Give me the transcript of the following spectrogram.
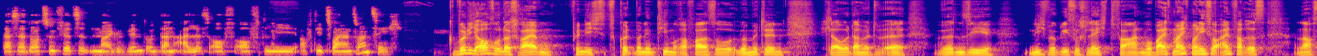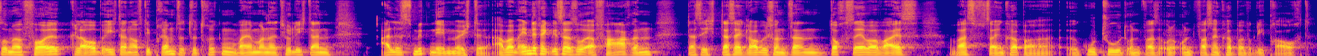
dass er dort zum 14. Mal gewinnt und dann alles auf, auf die, auf die 22. Würde ich auch so unterschreiben. Finde ich, das könnte man dem Team Rafa so übermitteln. Ich glaube, damit äh, würden sie nicht wirklich so schlecht fahren. Wobei es manchmal nicht so einfach ist, nach so einem Erfolg, glaube ich, dann auf die Bremse zu drücken, weil man natürlich dann alles mitnehmen möchte. Aber im Endeffekt ist er so erfahren, dass ich, dass er glaube ich schon dann doch selber weiß, was sein Körper äh, gut tut und was und was sein Körper wirklich braucht.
